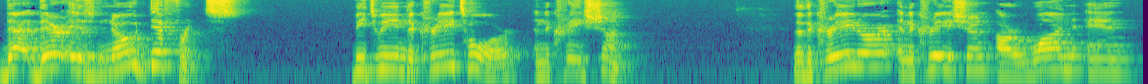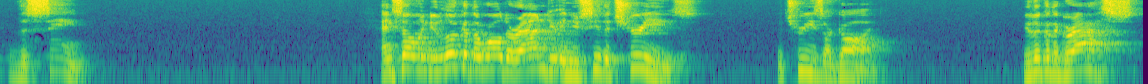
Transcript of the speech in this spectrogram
that there is no difference between the creator and the creation. That the creator and the creation are one and the same. And so when you look at the world around you and you see the trees, the trees are God. You look at the grass,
